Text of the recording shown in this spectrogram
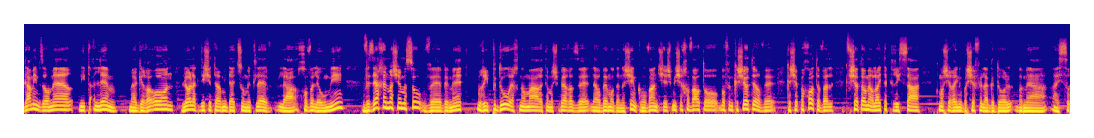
גם אם זה אומר להתעלם מהגירעון, לא להקדיש יותר מדי תשומת לב לחוב הלאומי, וזה אכן מה שהם עשו, ובאמת ריפדו, איך נאמר, את המשבר הזה להרבה מאוד אנשים. כמובן שיש מי שחווה אותו באופן קשה יותר וקשה פחות, אבל כפי שאתה אומר, לא הייתה קריסה כמו שראינו בשפל הגדול במאה ה-20.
